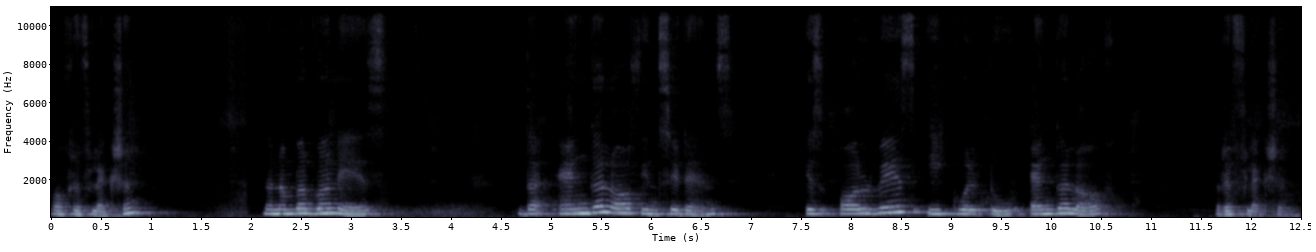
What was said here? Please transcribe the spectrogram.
of reflection the number one is the angle of incidence is always equal to angle of reflection.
